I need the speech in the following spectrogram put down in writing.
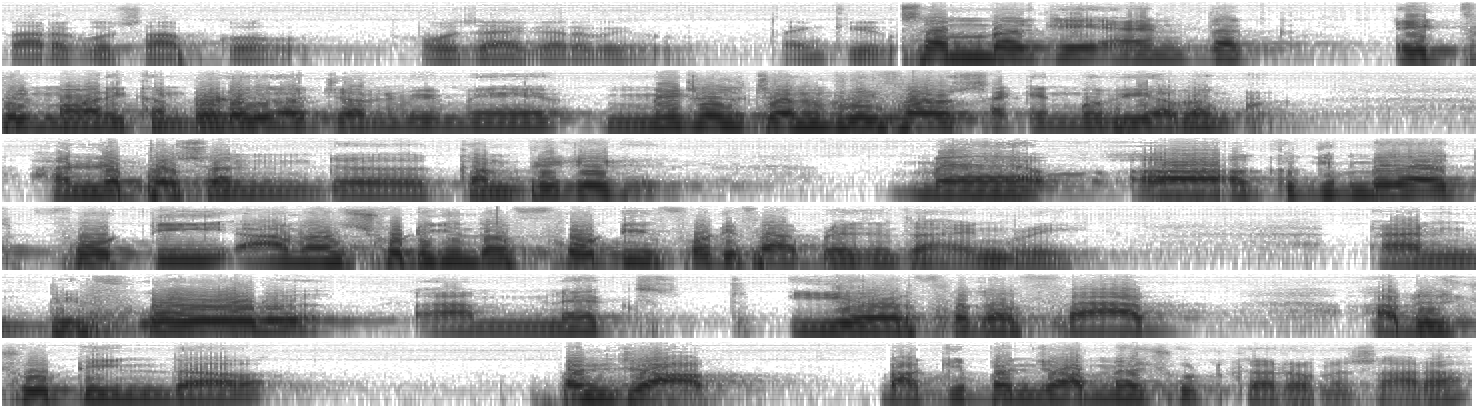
सारा कुछ आपको हो जाएगा रिवील थैंक यू दिसंबर के एंड तक एक फ़िल्म हमारी कंप्लीट होगी और जनवरी में middle January for second movie अब हंड्रेड परसेंट कंप्लीटेड मैं uh, क्योंकि मेरा 40 I am shooting in the 40 45 days in the Hungary and before I am next year for the fab I will shoot in the Punjab बाकी पंजाब में शूट कर रहा हूँ मैं सारा।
